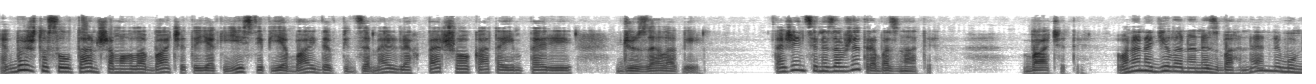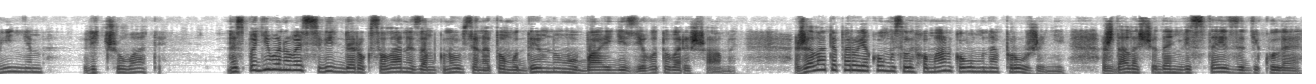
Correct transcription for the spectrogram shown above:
Якби ж то султанша могла бачити, як їсть і п'є байде в підземеллях першого ката імперії Джузелаги. Та жінці не завжди треба знати. Бачити, вона наділена незбагненним умінням відчувати. Несподівано весь світ для Роксолани замкнувся на тому дивному байді з його товаришами. Жила тепер у якомусь лихоманковому напруженні, ждала щодень вістей за дікуле,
